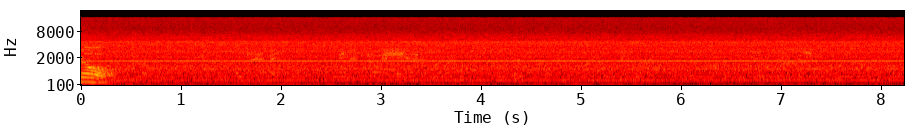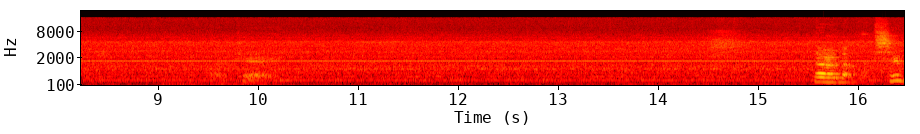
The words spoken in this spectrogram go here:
No. Okej. Dobra, dobra, się.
